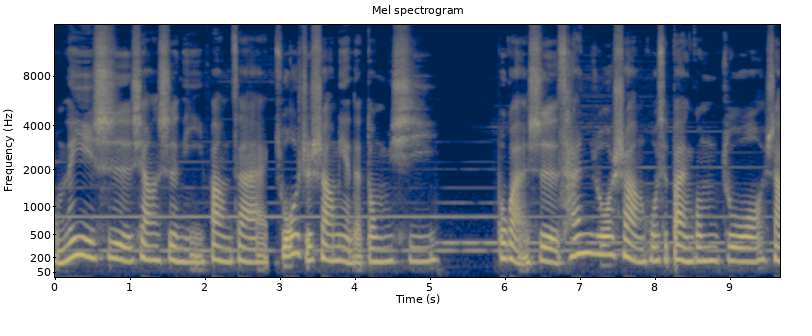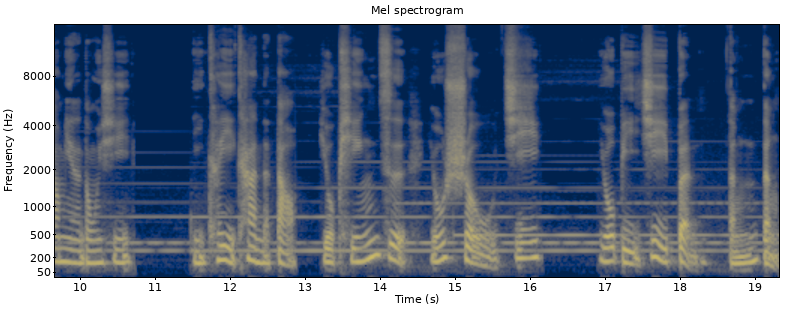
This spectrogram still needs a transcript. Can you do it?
我们的意识像是你放在桌子上面的东西，不管是餐桌上或是办公桌上面的东西，你可以看得到，有瓶子，有手机。有笔记本等等，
